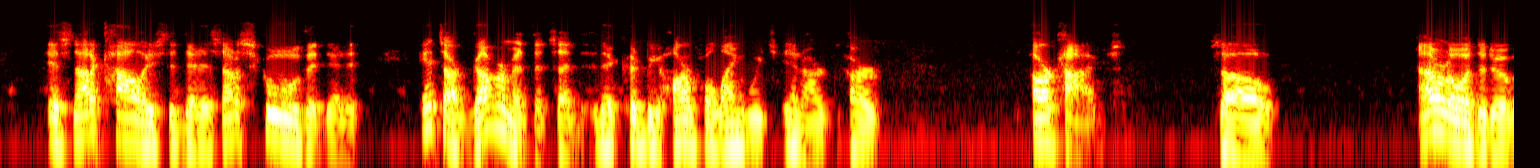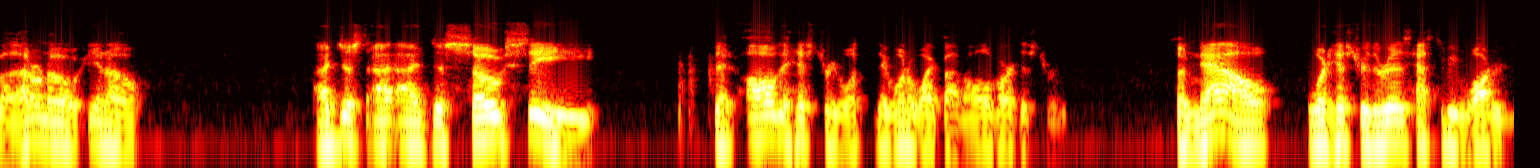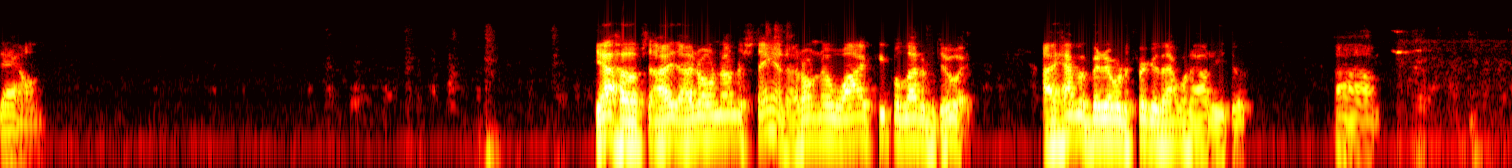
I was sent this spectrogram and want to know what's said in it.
it's not a college that did it, it's not a school that did it. It's our government that said there could be harmful language in our our archives. So I don't know what to do about it. I don't know, you know. I just I, I just so see that all the history what they want to wipe out all of our history. So now what history there is has to be watered down. Yeah, Hubs, I, I don't understand. I don't know why people let them do it. I haven't been able to figure that one out either. Um,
